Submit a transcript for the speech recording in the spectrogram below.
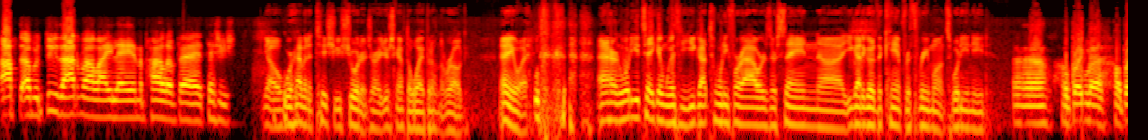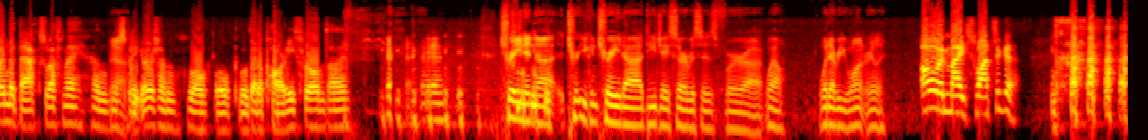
after I would do that while I lay in a pile of uh, tissues. Yo, we're having a tissue shortage, right? You're just gonna have to wipe it on the rug. Anyway, Aaron, what are you taking with you? You got 24 hours. They're saying uh, you got to go to the camp for three months. What do you need? Uh, I'll bring my I'll bring my decks with me and Yeah. the speakers, and we'll we'll we'll get a party thrown down. Trade in. Uh, tr- you can trade uh, DJ services for uh, well, whatever you want, really. Oh, and my swastika. I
